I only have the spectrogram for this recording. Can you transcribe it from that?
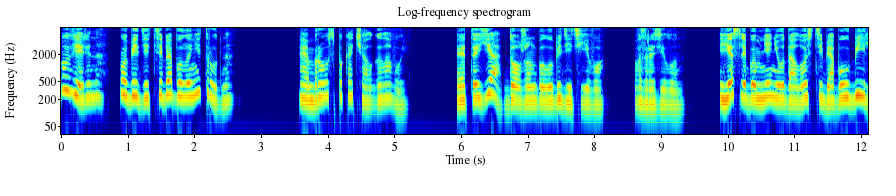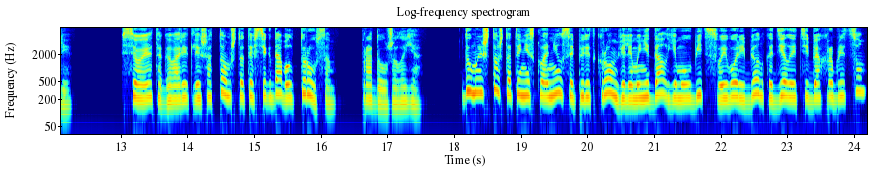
Уверена, убедить тебя было нетрудно. Эмброуз покачал головой. «Это я должен был убедить его», — возразил он. «Если бы мне не удалось, тебя бы убили». «Все это говорит лишь о том, что ты всегда был трусом», — продолжила я. «Думаешь, то, что ты не склонился перед Кромвелем и не дал ему убить своего ребенка, делает тебя храбрецом?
